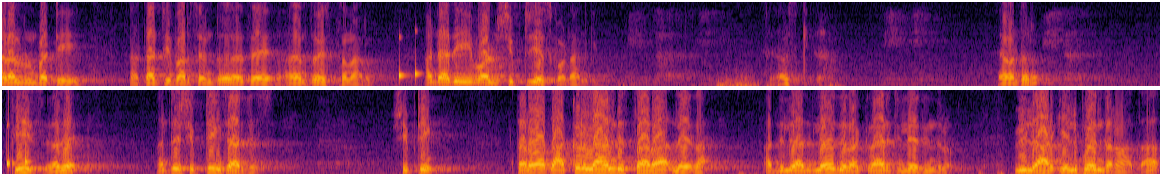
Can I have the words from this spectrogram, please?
ఎడల్పుని బట్టి థర్టీ పర్సెంట్ లేకపోతే అదంతా ఇస్తున్నారు. అంటే అది వాళ్ళు షిఫ్ట్ చేసుకోవడానికి ఏమంటారు? ఫీజు అదే. అంటే షిఫ్టింగ్ ఛార్జెస్ షిఫ్టింగ్ తర్వాత అక్కడ ల్యాండ్ ఇస్తారా? లేదా. అది లే- అది లేదు నాకు క్లారిటీ లేదు ఇందులో. వీళ్ళు ఆడికి వెళ్ళిపోయిన తర్వాత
